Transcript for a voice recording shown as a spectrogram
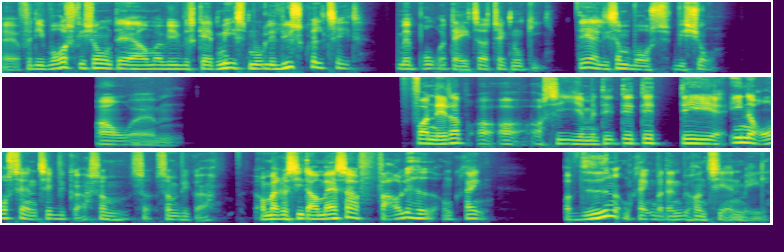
Øh, fordi vores vision, det er om, at vi vil skabe mest mulig livskvalitet med brug af data og teknologi. Det er ligesom vores vision. Og øh, for netop at, at, at sige, jamen det, det, det, det er en af årsagen til, at vi gør, som, som vi gør. Og man kan sige, at der er masser af faglighed omkring, og viden omkring, hvordan vi håndterer en mail.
